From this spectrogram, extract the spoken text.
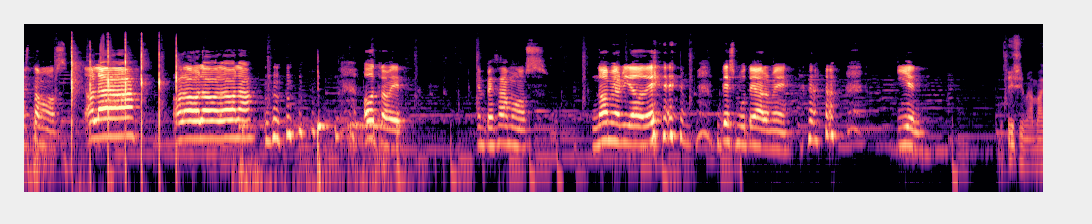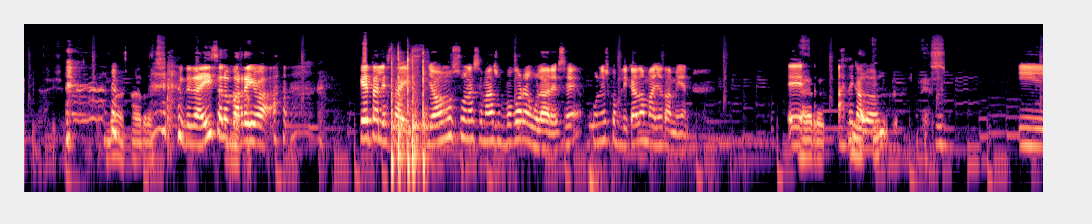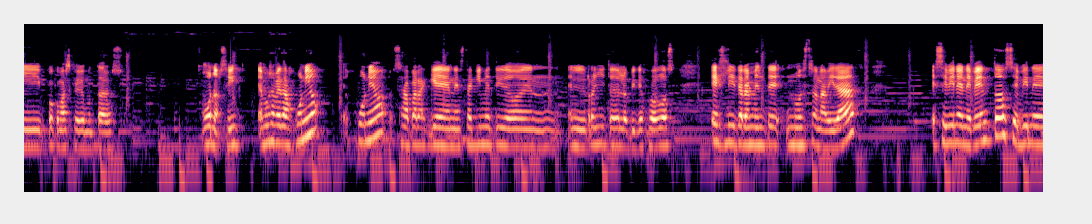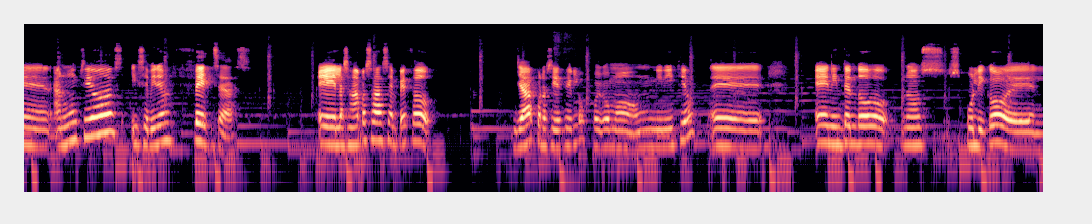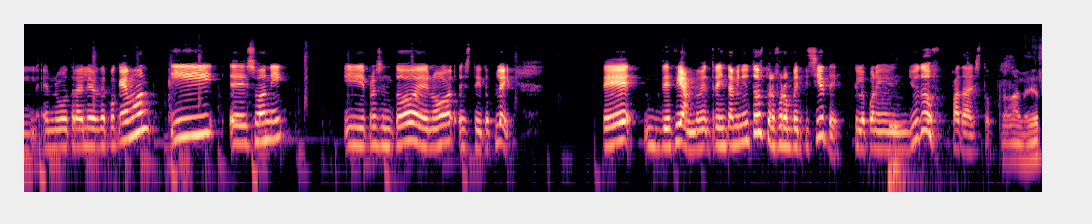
Ya estamos. Hola. Hola, hola, hola, hola. Otra vez. Empezamos. No me he olvidado de desmutearme. Bien. Muchísima máquina, sí, sí. Buenas tardes. Desde ahí solo para arriba. ¿Qué tal estáis? Llevamos unas semanas un poco regulares, ¿eh? Junio es complicado, mayo también. Eh, ver, hace calor. y poco más que contaros. Bueno, sí, hemos empezado junio. Junio, o sea, para quien está aquí metido en, el rollito de los videojuegos, es literalmente nuestra Navidad. Se vienen eventos, se vienen anuncios y se vienen fechas. Eh, la semana pasada se empezó ya, por así decirlo, fue como un inicio. Eh, eh, Nintendo nos publicó el, nuevo tráiler de Pokémon y eh, Sonic presentó el nuevo State of Play. De, decían 30 minutos, pero fueron 27, que lo ponen en YouTube. Fatal esto. A ver,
